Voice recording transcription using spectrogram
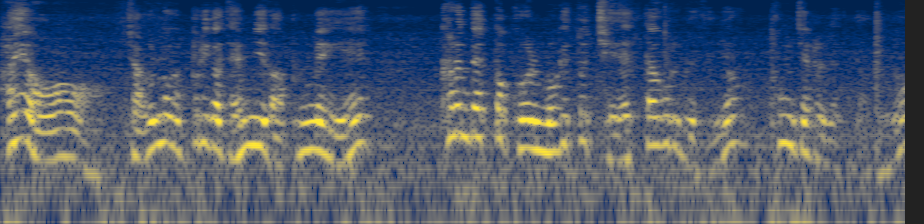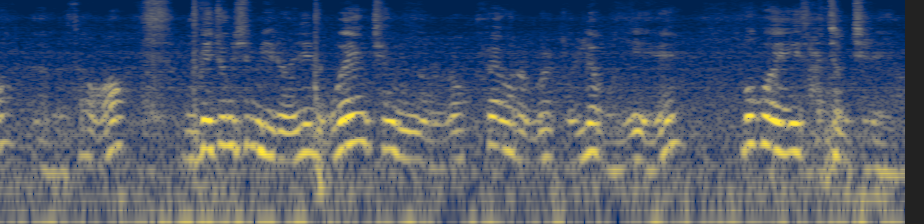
하여 자 을목의 뿌리가 됩니다 분명히 그런데 또그 을목이 또 재했다고 그러거든요. 통제를 했다고요. 네, 그래서 무게중심 미련인 오행책론으로 풀행흐름을 돌려보니 목오행이 4.7이에요.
